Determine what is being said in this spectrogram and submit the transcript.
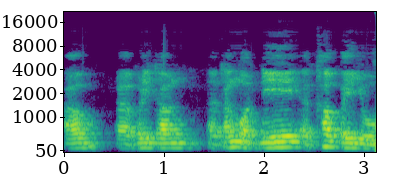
เอาผลิตภัณฑ์ทั้งหมดนี้เข้าไปอยู่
